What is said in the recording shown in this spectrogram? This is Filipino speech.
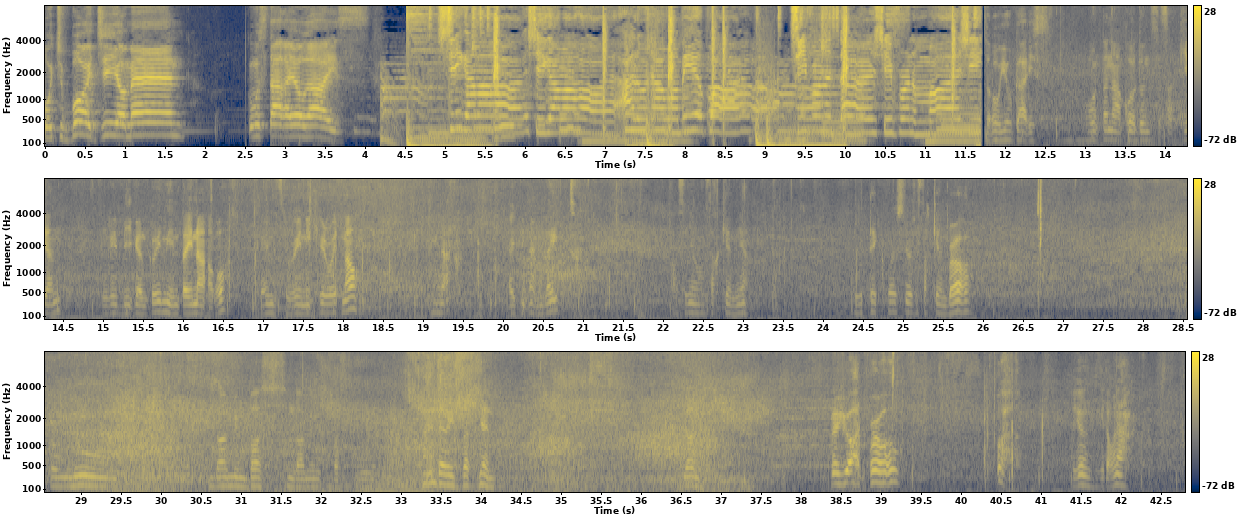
Yo, it's your boy Gio, man! Kumusta kayo, guys? She got my heart, she got my heart. I do not want to be apart. She from the dirt, she from the mud. She So, yo guys, pupunta na ako doon sa sakyan. Yung kaibigan ko, hinihintay na ako. And it's raining here right now. Na. I think I'm late. Kasi yung sakyan niya. Putek, where's your sakyan, bro? Oh no. Daming bus. Ang daming bus. Ang daming sakyan. Yun. Where you at, bro? Oh. Ayun, kita ko na.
